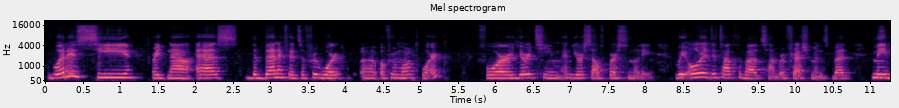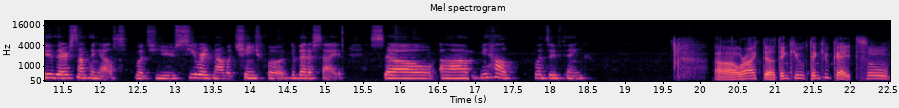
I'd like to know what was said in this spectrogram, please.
What is see right now as the benefits of reward uh, of remote work for your team and yourself personally we already talked about some refreshments but maybe there's something else what you see right now what changed for the better side so um, Michal, what do you think uh, all right, uh, thank you, thank you, Kate. So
